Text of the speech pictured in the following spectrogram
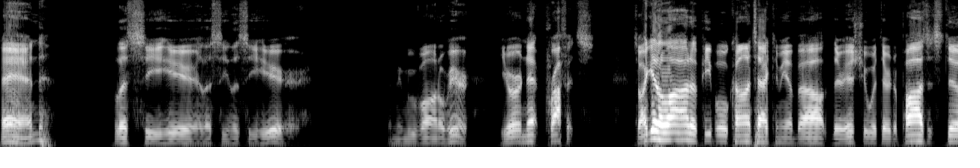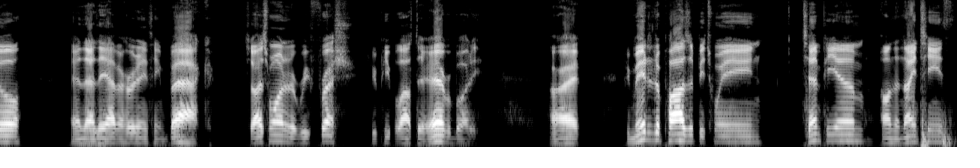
And let's see here. Let's see. Let's see here. Let me move on over here. Your net profits. So I get a lot of people contacting me about their issue with their deposit still and that they haven't heard anything back. So I just wanted to refresh you people out there, everybody. Alright. If you made a deposit between 10 p.m. on the 19th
